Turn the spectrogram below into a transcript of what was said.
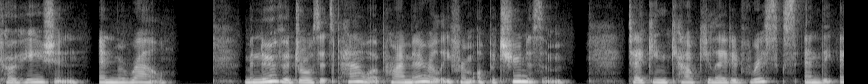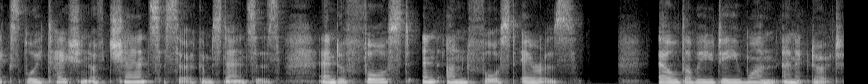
cohesion, and morale. Maneuver draws its power primarily from opportunism, taking calculated risks and the exploitation of chance circumstances and of forced and unforced errors. LWD 1 Anecdote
